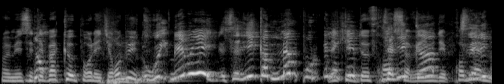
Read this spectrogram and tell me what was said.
Oui, mais c'était pas que pour les tirs au but. Oui, mais oui, c'est dit que même pour une équipe de France avait eu des problèmes.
